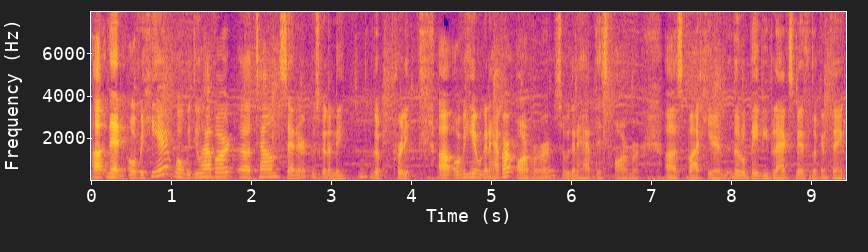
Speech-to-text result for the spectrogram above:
Uh, then over here, well, we do have our uh, town center, which is gonna make look pretty. Uh, over here, we're gonna have our armorer. So we're gonna have this armor uh, spot here, little baby blacksmith looking thing.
